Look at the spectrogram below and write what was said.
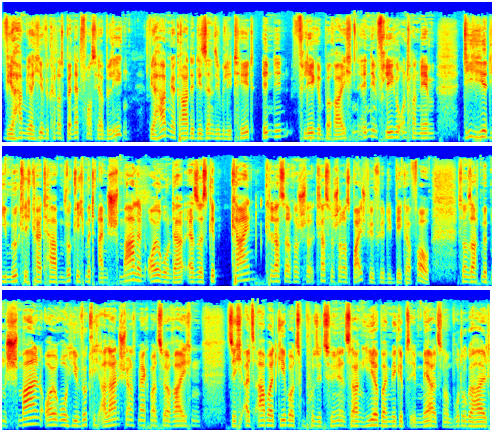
wir haben ja hier, wir können das bei Netfonds ja belegen. Wir haben ja gerade die Sensibilität in den Pflegebereichen, in den Pflegeunternehmen, die hier die Möglichkeit haben, wirklich mit einem schmalen Euro, und da, also es gibt kein klassische, klassischeres Beispiel für die BKV, sondern sagt, mit einem schmalen Euro hier wirklich Alleinstellungsmerkmal zu erreichen, sich als Arbeitgeber zu positionieren und sagen, hier, bei mir gibt's eben mehr als nur ein Bruttogehalt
